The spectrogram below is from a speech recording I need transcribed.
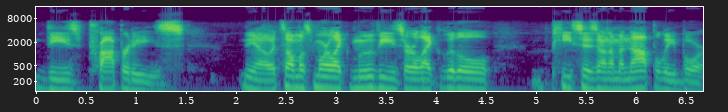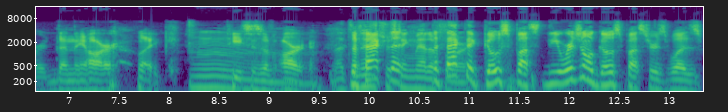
these properties. You know, it's almost more like movies are like little pieces on a monopoly board than they are like hmm. Pieces of art. That's the an fact that interesting metaphor. the fact that Ghostbusters, the original Ghostbusters was,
